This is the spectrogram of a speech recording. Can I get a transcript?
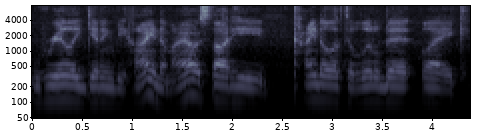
really getting behind him. I always thought he kind of looked a little bit like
